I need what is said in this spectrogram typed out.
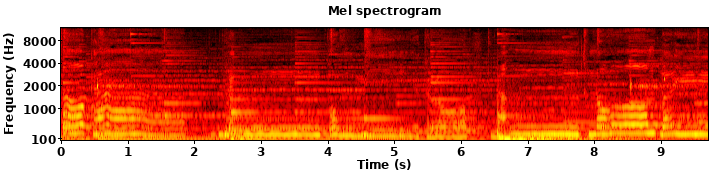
សោកានឹកពុំមានធ្លាប់ថ្នាំងធ្នមបីបើ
